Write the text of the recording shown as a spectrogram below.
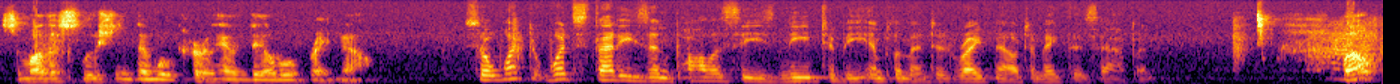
some other solutions than we currently have available right now. So, what, what studies and policies need to be implemented right now to make this happen? Well,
